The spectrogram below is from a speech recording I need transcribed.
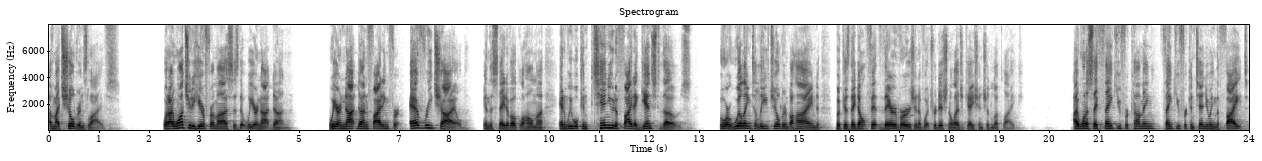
of my children's lives. What I want you to hear from us is that we are not done. We are not done fighting for every child in the state of Oklahoma, and we will continue to fight against those who are willing to leave children behind because they don't fit their version of what traditional education should look like. I want to say thank you for coming. Thank you for continuing the fight.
